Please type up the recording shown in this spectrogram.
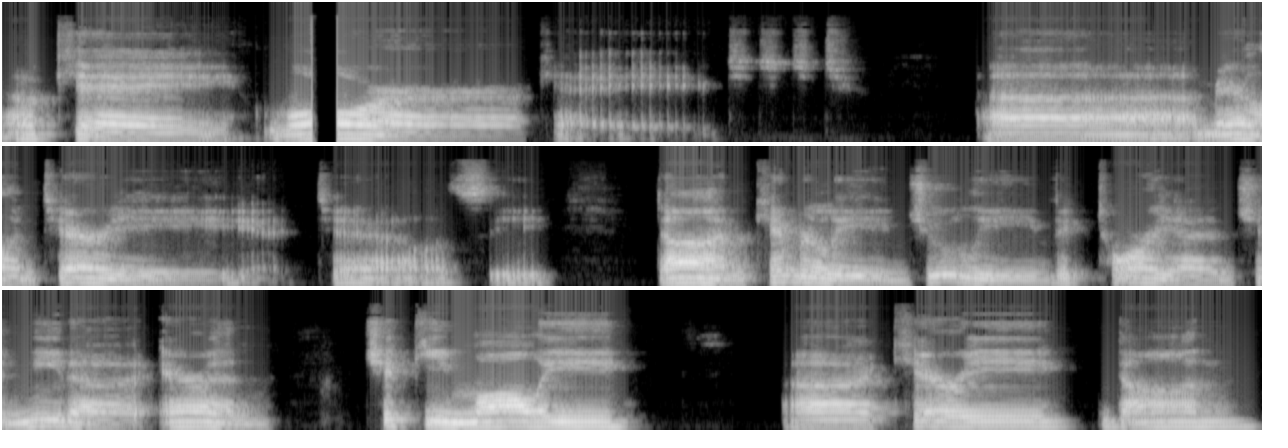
Okay, Laura. Uh, Marilyn, Terry, yeah, let's see. Don, Kimberly, Julie, Victoria, Janita, Aaron, Chicky, Molly, uh, Carrie, Don,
